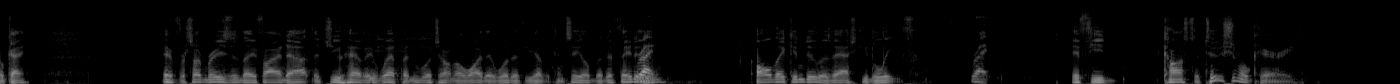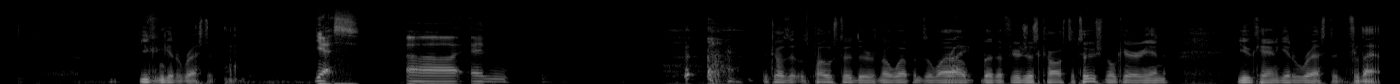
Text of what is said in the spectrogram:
okay. If for some reason they find out that you have a weapon, which I don't know why they would if you have it concealed, but if they do, Right. all they can do is ask you to leave. Right. If you constitutional carry, you can get arrested. Yes. Uh, and because it was posted. There's no weapons allowed. Right. But if you're just constitutional carrying, you can get arrested for that.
